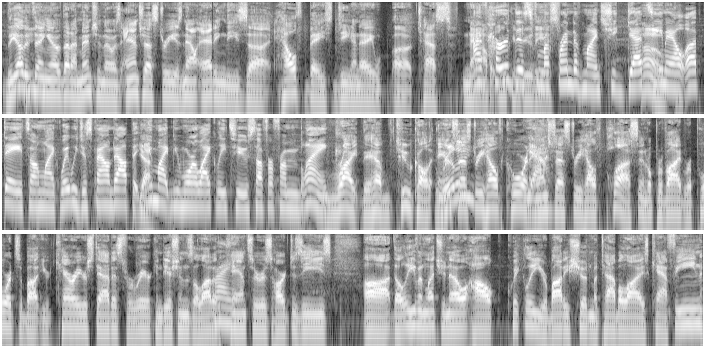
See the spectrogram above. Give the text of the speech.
The other thing you know, that I mentioned though is Ancestry is now adding these uh, health-based DNA uh, tests now. I've heard this do from a friend of mine. She gets Oh. email updates on like, wait, we just found out that Yeah. you might be more likely to suffer from blank. Right. They have two called Really? Ancestry Health Core and Yeah. Ancestry Health Plus, and it'll provide reports about your carrier status for rare conditions, a lot of Right. cancers, heart disease. Uh, they'll even let you know how quickly your body should metabolize caffeine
